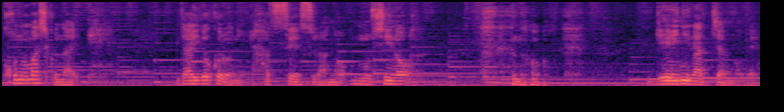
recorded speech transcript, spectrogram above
好ましくない台所に発生するあの虫のあの原因になっちゃうので、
